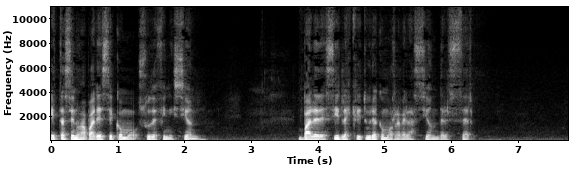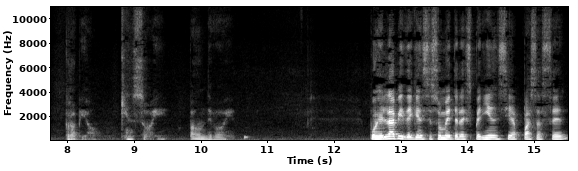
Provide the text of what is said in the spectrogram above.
esta se nos aparece como su definición. vale decir la escritura como revelación del ser propio. ¿Quién soy? ¿Para dónde voy? Pues el lápiz de quien se somete a la experiencia pasa a ser,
